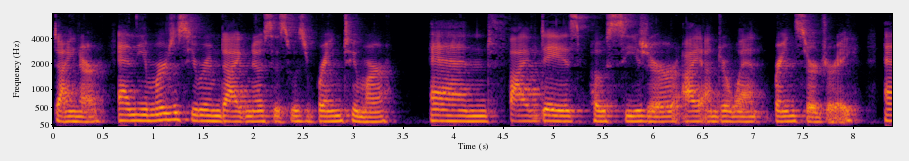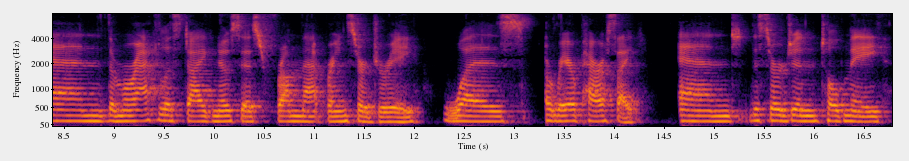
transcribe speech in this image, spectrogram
diner. And the emergency room diagnosis was a brain tumor. And five days post seizure, I underwent brain surgery. And the miraculous diagnosis from that brain surgery was a rare parasite and the surgeon told me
